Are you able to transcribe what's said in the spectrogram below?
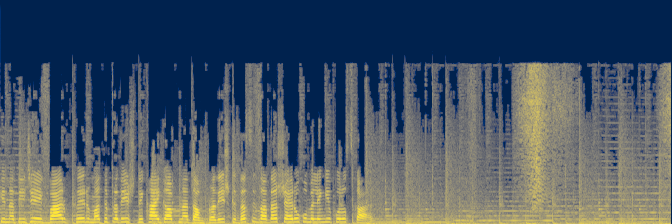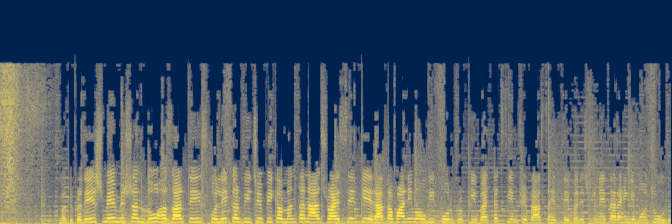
के नतीजे एक बार फिर मध्य प्रदेश दिखाएगा अपना दम। प्रदेश के 10 से ज़्यादा शहरों को मिलेंगे पुरस्कार। मध्य प्रदेश में मिशन 2023 को लेकर बीजेपी का मंथन आज रायसेन के रातापानी में होगी। कोर ग्रुप की बैठक, सीएम शिवराज सहित कई वरिष्ठ नेता रहेंगे मौजूद।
